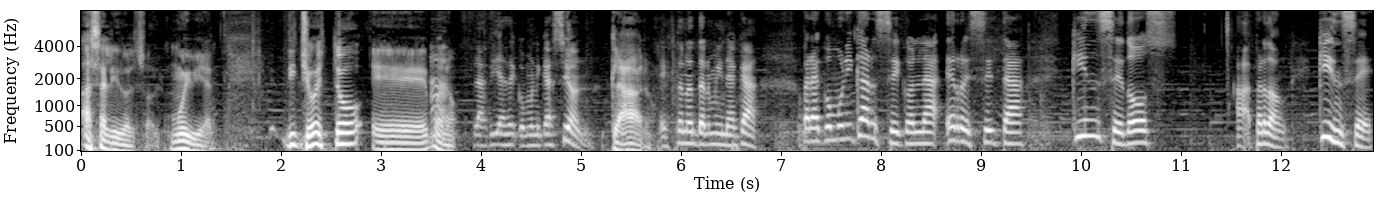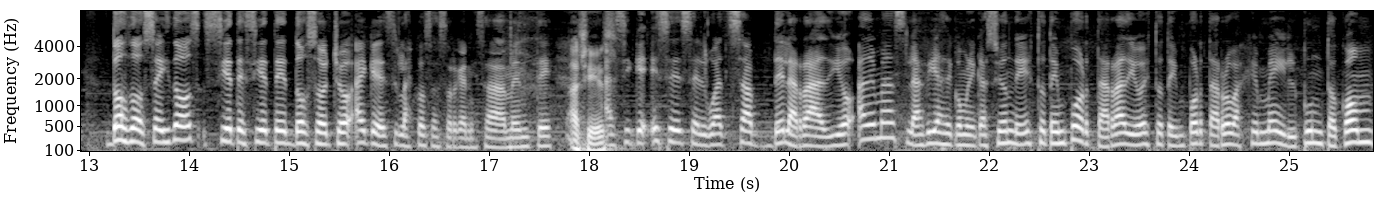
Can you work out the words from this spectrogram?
Ha salido el sol, muy bien. Dicho esto, eh, Ah, bueno, las vías de comunicación. claro, Esto no termina acá. Para comunicarse con la RZ 152, ah, perdón, 15 2262 7728, hay que decir las cosas organizadamente. así es. Así que ese es el WhatsApp de la radio. Además, las vías de comunicación de Esto Te Importa, radio esto te importa arroba gmail.com,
